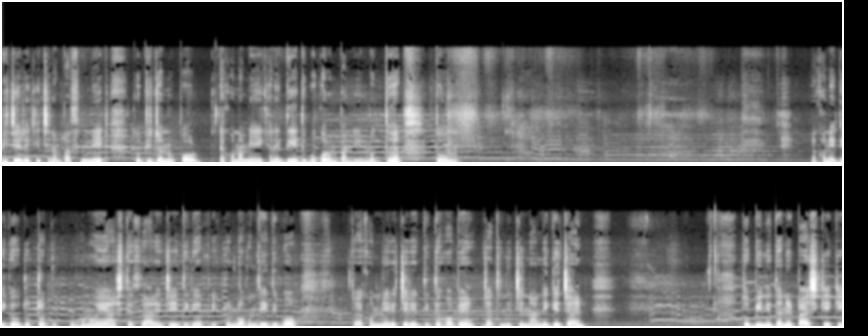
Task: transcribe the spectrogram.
ভিজিয়ে রেখেছিলাম পাঁচ মিনিট। তো ভিজানোর পর এখন আমি এখানে দিয়ে দেব গরম পানির মধ্যে। তো এখন এদিকেও দুধটা ঘন হয়ে আসতেছে আর এই যে এদিকে একটু লবণ দিয়ে দিব। তো এখন নেড়ে চেড়ে দিতে হবে যাতে নিচে না লেগে যায়। তো বিনি ধানের পায়েস কে কে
